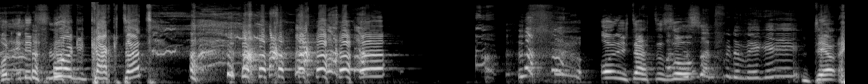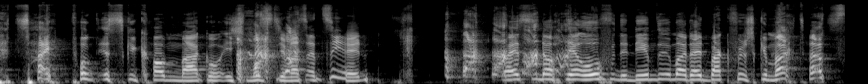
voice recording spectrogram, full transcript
und in den Flur gekackt hat. und ich dachte so, Was ist das für eine WG? der Zeitpunkt ist gekommen, Marco. Ich muss dir was erzählen. Weißt du noch, der Ofen, in dem du immer deinen Backfisch gemacht hast?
